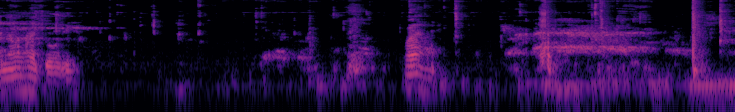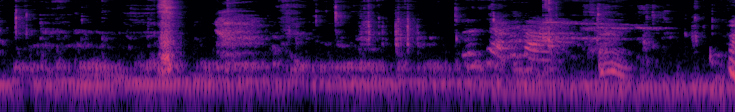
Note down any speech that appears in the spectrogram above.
เป็นน้องทาจูดิว่าอืม อื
